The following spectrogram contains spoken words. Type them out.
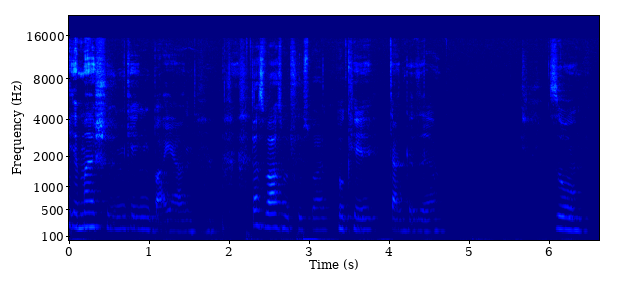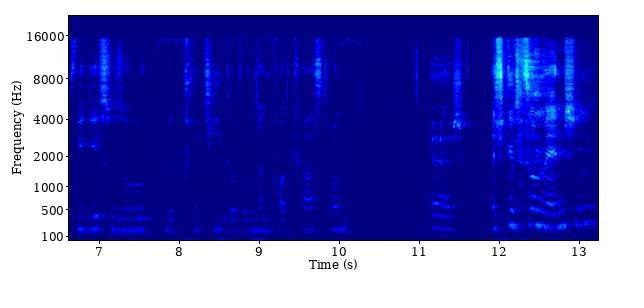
Ja. Immer schön gegen Bayern. Das war's mit Fußball. Okay, danke sehr. So, wie gehst du so mit Kritik auf unseren Podcast um? Äh, Es gibt so Menschen,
